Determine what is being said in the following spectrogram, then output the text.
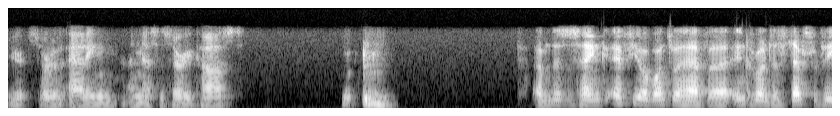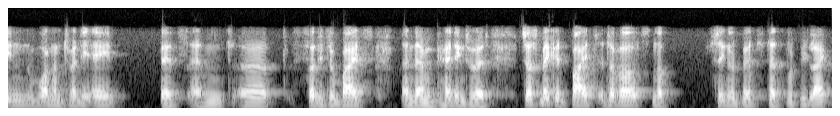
you're sort of adding unnecessary cost. Um, this is Henk. If you want to have uh, incremental steps between 128 bits and uh, 32 bytes, and then heading to it, just make it byte intervals, not single bits. That would be like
